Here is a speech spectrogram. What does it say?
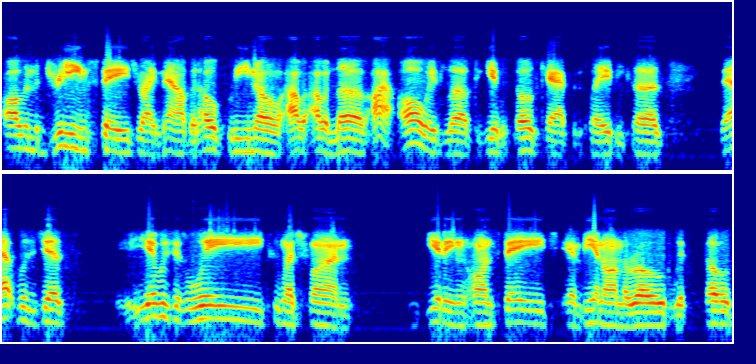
all in the dream stage right now. But hopefully, you know, I, I would love. I always love to get with those cats and play because that was just it was just way too much fun getting on stage and being on the road with those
